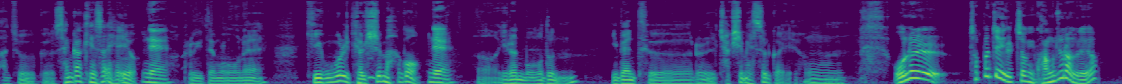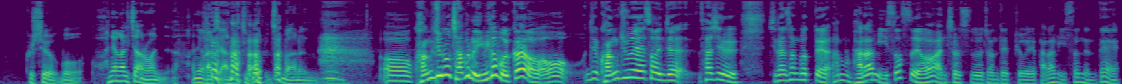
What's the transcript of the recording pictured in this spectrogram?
아주 그 생각해서 해요. 네. 그렇기 때문에 귀국을 결심하고 네. 어, 이런 모든 이벤트를 작심했을 거예요. 음, 오늘 첫 번째 일정이 광주라 그래요? 글쎄요, 뭐 환영할지 안 환, 환영하지 않을지 모르지만은 어, 광주로 잡은 의미가 뭘까요? 어, 이제 광주에서 이제 사실 지난 선거 때 한번 바람이 있었어요. 안철수 전 대표의 바람이 있었는데,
